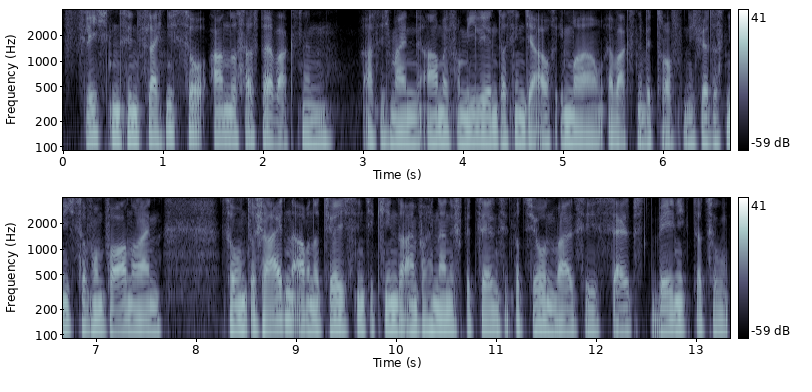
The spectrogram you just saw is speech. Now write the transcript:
Pflichten sind vielleicht nicht so anders als bei Erwachsenen. Also ich meine, arme Familien, da sind ja auch immer Erwachsene betroffen. Ich würde das nicht so von vornherein so unterscheiden, aber natürlich sind die Kinder einfach in einer speziellen Situation, weil sie selbst wenig dazu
